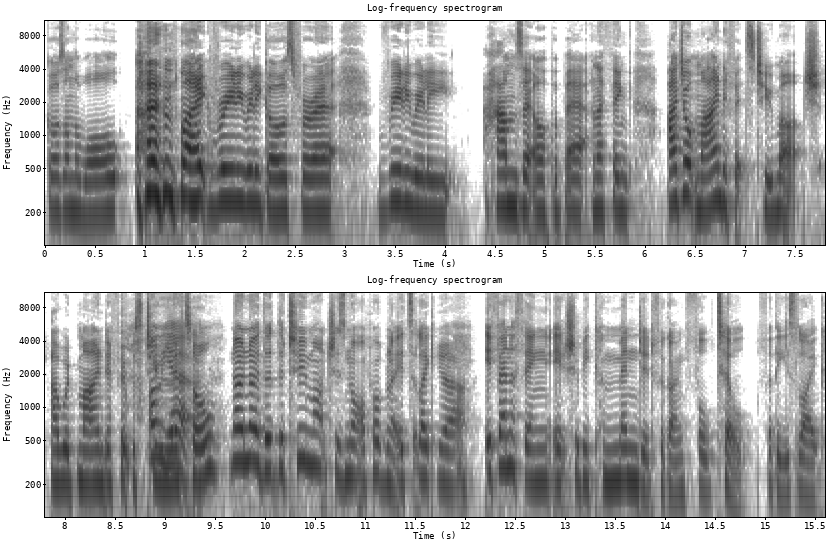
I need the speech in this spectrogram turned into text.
goes on the wall and like really, really goes for it, really, really hams it up a bit. And I think I don't mind if it's too much. I would mind if it was too Oh, yeah. little. No, no, the, the too much is not a problem. It's like, Yeah. if anything, it should be commended for going full tilt for these, like,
